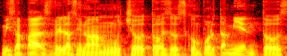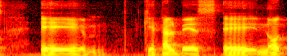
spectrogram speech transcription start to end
mis papás relacionaban mucho todos esos comportamientos que tal vez no,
